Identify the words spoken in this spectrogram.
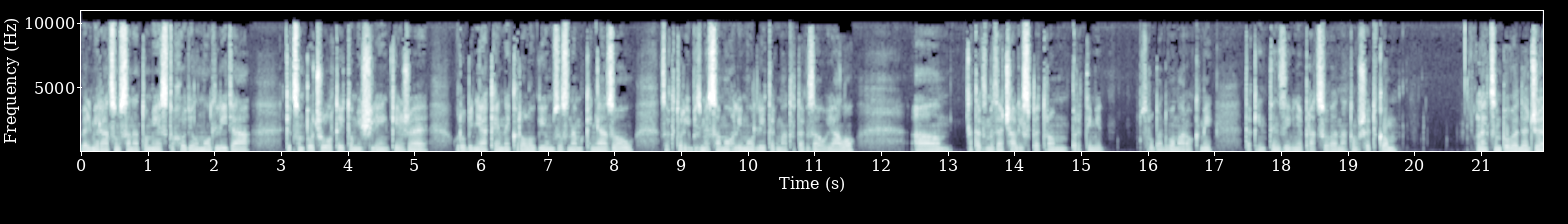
Veľmi rád som sa na to miesto chodil modliť a keď som počul o tejto myšlienke, že urobiť nejaké nekrológium zoznam kňazov, za ktorých by sme sa mohli modliť, tak ma to tak zaujalo. A, a tak sme začali s Petrom pred tými zhruba dvoma rokmi tak intenzívne pracovať na tom všetkom. Len chcem povedať, že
